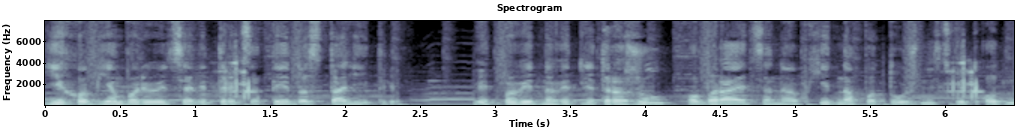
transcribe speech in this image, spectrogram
Їх об'єм варіюється від 30 до 100 літрів. Відповідно від літражу обирається необхідна потужність від 1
